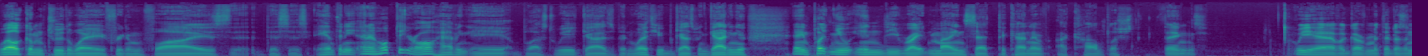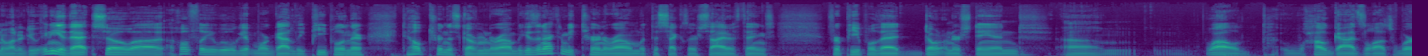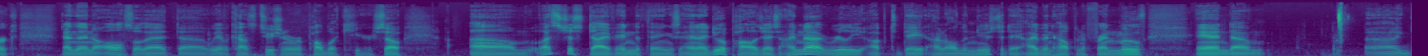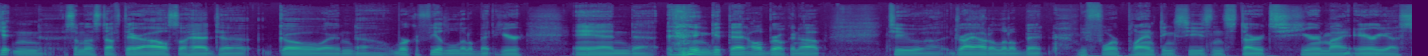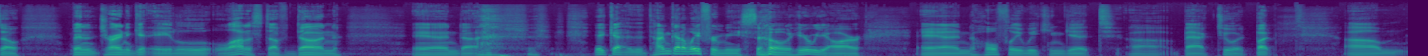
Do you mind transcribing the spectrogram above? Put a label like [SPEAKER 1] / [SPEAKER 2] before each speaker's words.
[SPEAKER 1] Welcome to the way freedom flies. This is Anthony, and I hope that you're all having a blessed week. God's been with you, God's been guiding you, and putting you in the right mindset to kind of accomplish things. We have a government that doesn't know how to do any of that, so uh, hopefully we will get more godly people in there to help turn this government around because they're not going to be turned around with the secular side of things for people that don't understand, um, well, how God's laws work and then also that uh, we have a constitution and republic here. So um, let's just dive into things. And I do apologize. I'm not really up to date on all the news today. I've been helping a friend move and um, uh, getting some of the stuff there. I also had to go and uh, work a field a little bit here and, uh, and get that all broken up to uh, dry out a little bit before planting season starts here in my area. So been trying to get a l- lot of stuff done, and uh, it got the time got away from me. So here we are, and hopefully we can get uh, back to it. But um,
